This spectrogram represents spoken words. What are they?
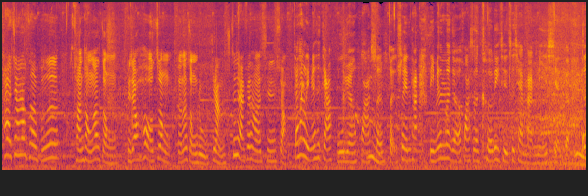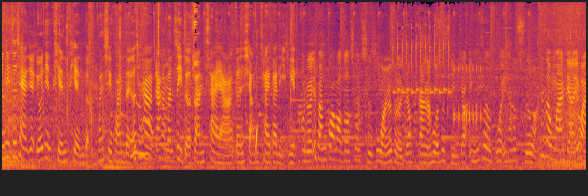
它的酱料真的不是传统那种比较厚重的那种卤酱，吃起来非常的清爽。加上里面是加福源花生粉，所以它里面的那个花生的颗粒其实吃起来蛮明显的，整体吃起来也有一点甜甜的，蛮喜欢的。而且它有加他们自己的酸菜啊跟香菜在里面。我觉得一般挂包都吃吃不完，因为可能比较干啊，或者是皮比较硬，真的不会一下就吃完。接着我们还点了一碗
